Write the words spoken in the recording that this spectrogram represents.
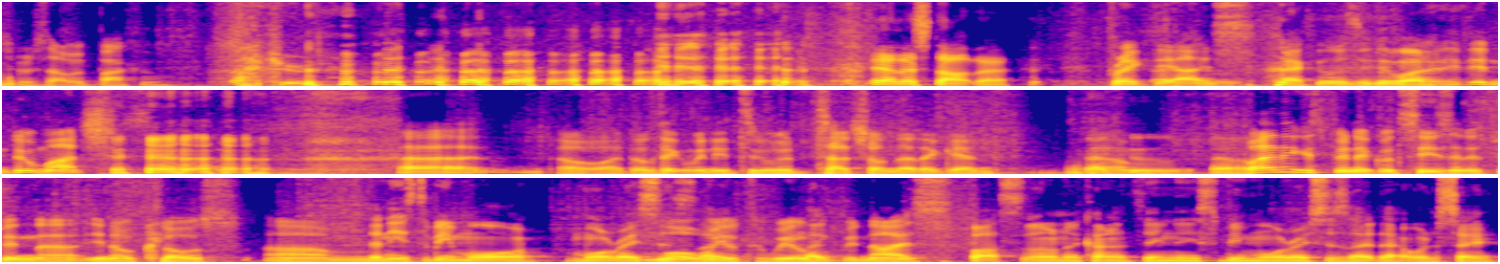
Should we start with Baku? Baku. yeah, let's start there. Break the ice. Baku was a good well, one. he didn't do much. uh, no, I don't think we need to touch on that again. Um, uh, but I think it's been a good season. It's been, uh, you know, close. Um, there needs to be more more races. more like, wheel to wheel like would be nice. Barcelona kind of thing. There needs to be more races like that. Would I say?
